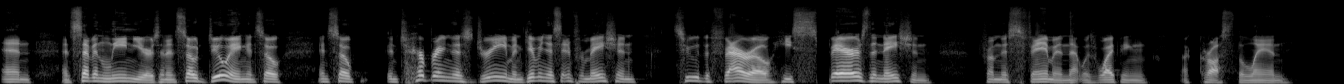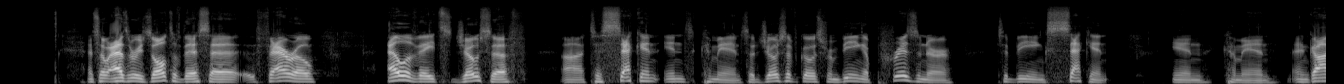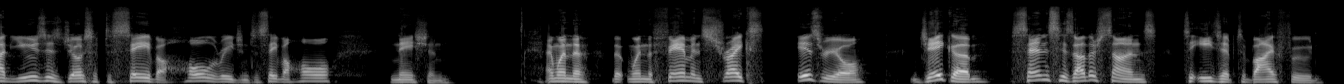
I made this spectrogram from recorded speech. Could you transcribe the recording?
and, and seven lean years. And in so doing, and so, and so interpreting this dream and giving this information to the Pharaoh, he spares the nation from this famine that was wiping across the land. And so, as a result of this, uh, Pharaoh elevates Joseph uh, to second in command. So Joseph goes from being a prisoner to being second in command. And God uses Joseph to save a whole region, to save a whole nation. And when the, the when the famine strikes Israel, Jacob sends his other sons to Egypt to buy food.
